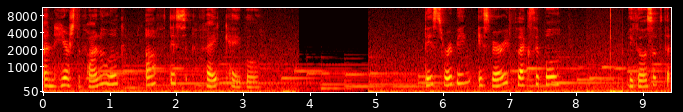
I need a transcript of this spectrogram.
And here's the final look of this fake cable. This ribbing is very flexible because of the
